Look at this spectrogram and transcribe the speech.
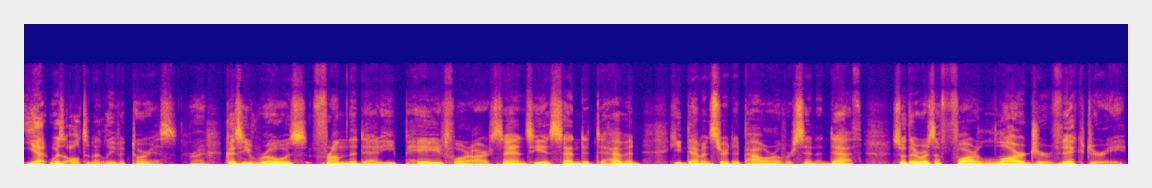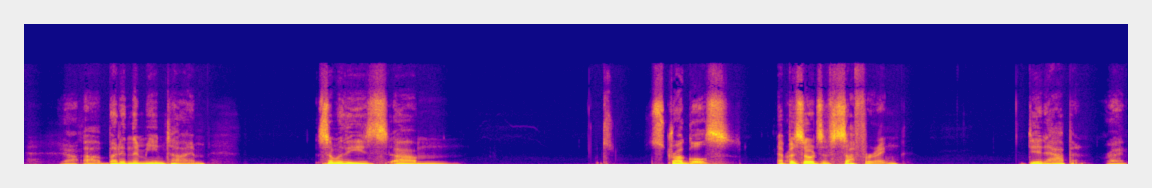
yet was ultimately victorious Right. because he rose from the dead. He paid for our sins. He ascended to heaven. He demonstrated power over sin and death. So there was a far larger victory. Yeah. Uh, but in the meantime, some of these um, struggles, episodes of suffering, did happen. Right.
